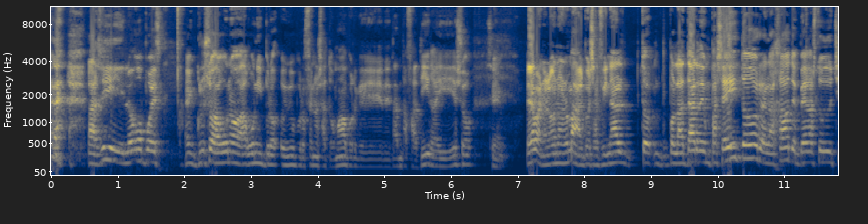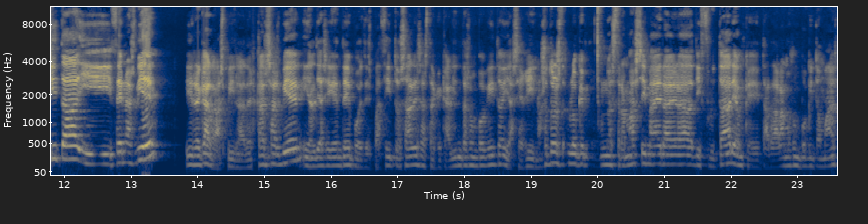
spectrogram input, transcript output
Así, y luego pues incluso alguno, algún ibuprofeno se ha tomado porque de tanta fatiga y eso. Sí. Pero bueno, lo normal, pues al final por la tarde un paseíto, relajado, te pegas tu duchita y cenas bien y recargas pila, descansas bien y al día siguiente pues despacito sales hasta que calientas un poquito y a seguir. Nosotros lo que nuestra máxima era era disfrutar y aunque tardáramos un poquito más,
